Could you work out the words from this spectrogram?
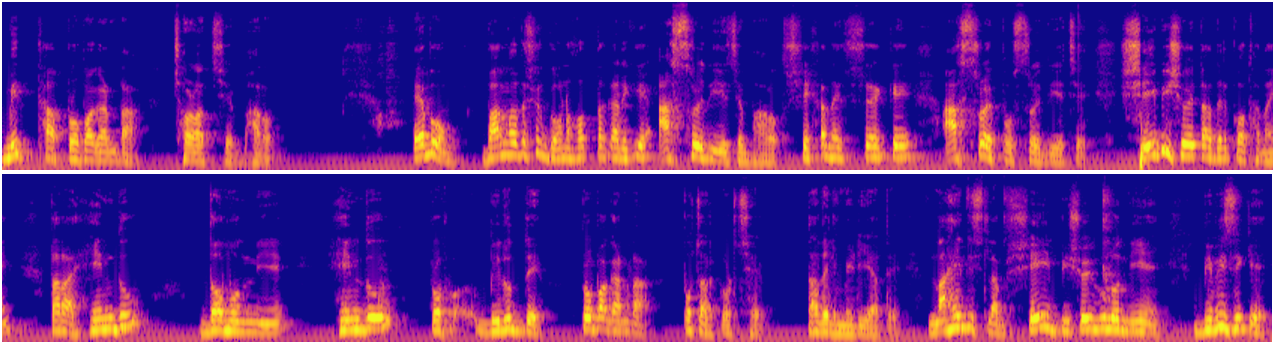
মিথ্যা প্রপাগান্ডা ছড়াচ্ছে ভারত। এবং বাংলাদেশের গণহত্যাকারীকে আশ্রয় দিয়েছে ভারত। সেখানে সেকে আশ্রয় প্রশ্রয় দিয়েছে। সেই বিষয়ে তাদের কথা নাই। তারা হিন্দু দমন নিয়ে হিন্দু বিরুদ্ধে প্রপাগান্ডা প্রচার করছে তাদের মিডিয়াতে। নাহিদ ইসলাম সেই বিষয়গুলো নিয়ে বিবিসিকে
